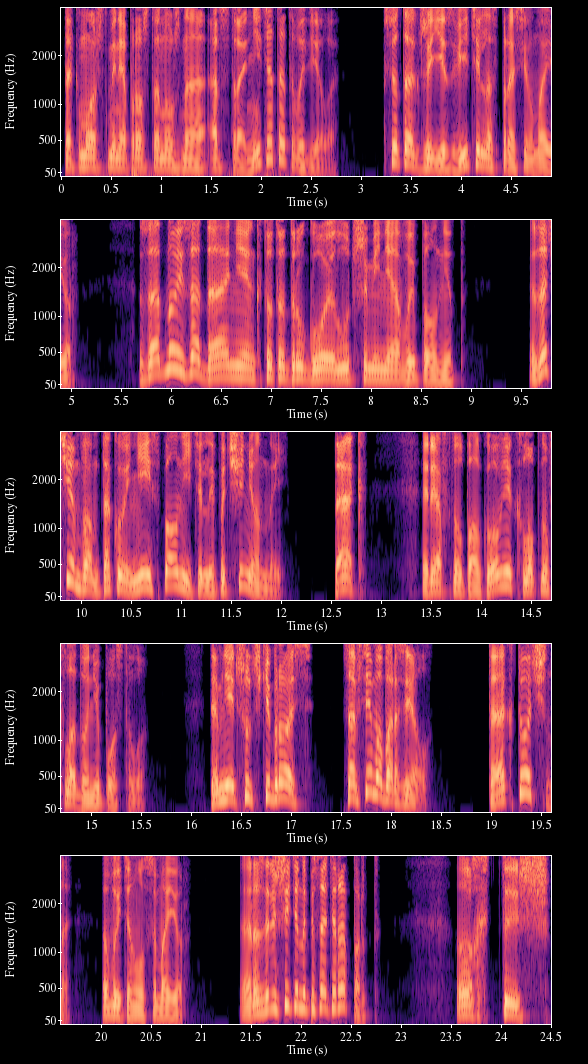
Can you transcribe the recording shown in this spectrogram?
«Так, может, меня просто нужно отстранить от этого дела?» Все так же язвительно спросил майор. «Заодно и задание кто-то другой лучше меня выполнит». Зачем вам такой неисполнительный подчиненный? Так, рявкнул полковник, хлопнув ладонью по столу. Ты мне шуточки брось! Совсем оборзел? Так точно, вытянулся майор. Разрешите написать рапорт? Ох ты ж!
